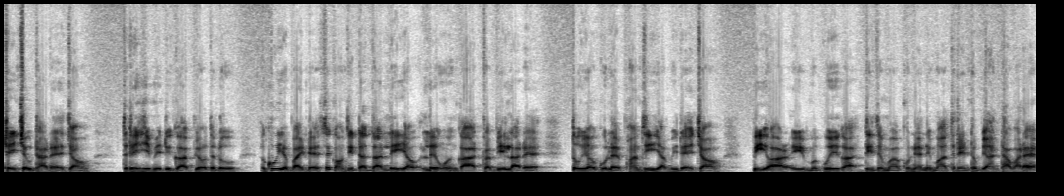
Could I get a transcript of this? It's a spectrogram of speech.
ထိန်းချုပ်ထားတဲ့အကြောင်း တရင်ရင်းမြစ်တွေကပြောတယ်လို့အခုရပိုင်တဲ့စစ်ကောင်စီတပ်သား၄ယောက်အလင်းဝင်ကထွက်ပြေးလာတဲ့၃ယောက်ကိုလည်းဖမ်းဆီးရမိတဲ့အကြောင်း PRA မကွေးကဒီဇင်ဘာ9ရက်နေ့မှာသတင်းထုတ်ပြန်ထားပါတယ်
